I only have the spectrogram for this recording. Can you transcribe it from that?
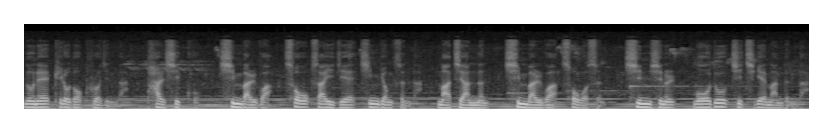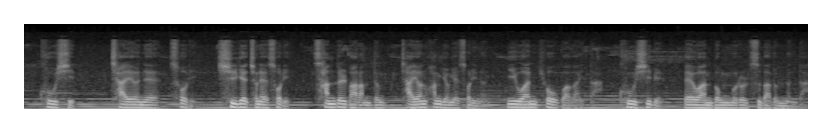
눈의 피로도 풀어진다. 89. 신발과 속옷 사이즈에 신경 쓴다. 맞지 않는 신발과 속옷은 심신을 모두 지치게 만든다. 90. 자연의 소리, 실개천의 소리, 산들 바람 등 자연 환경의 소리는 이완 효과가 있다. 91. 애완동물을 쓰다듬는다.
